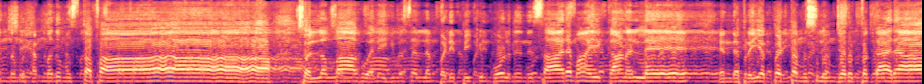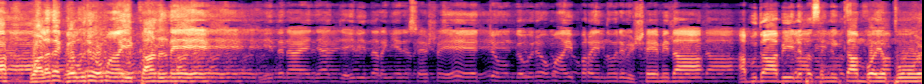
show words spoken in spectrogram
എന്ന് മുഹമ്മദ് മുസ്തഫ സല്ലല്ലാഹു അലൈഹി വസല്ലം പഠിപ്പിക്കുമ്പോൾ ഇത് നിസ്സാരമായി കാണല്ലേ? എന്റെ പ്രിയപ്പെട്ട മുസ്ലിം ചെറുപ്പക്കാരാ വളരെ ഗൗരവമായി കാണണേ. നീതനായ ഞാൻ ജയിലിൽ നിന്ന് ഇറങ്ങിയതിനു ശേഷം ഏറ്റവും ഗൗരവമായി പറയുന്ന ഒരു വിഷയം ഇതാ അബുദാബിയിൽ പ്രസംഗിക്കാൻ പോയപ്പോൾ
